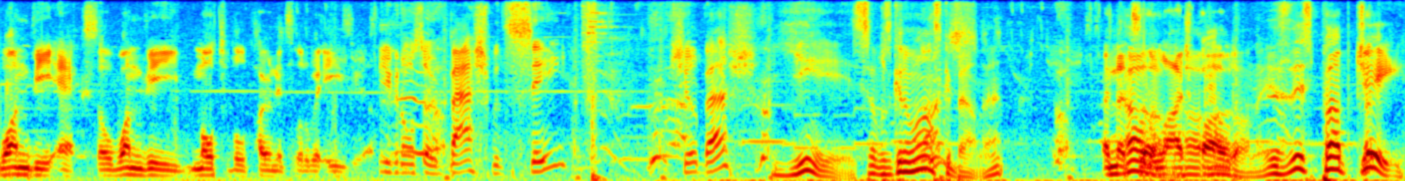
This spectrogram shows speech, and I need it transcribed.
one v X or one v multiple opponents a little bit easier. You can also bash with C, shield bash. Yes, I was going to ask about that. And that's Hold a on, large ho- part. hold on. Is this PUBG?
